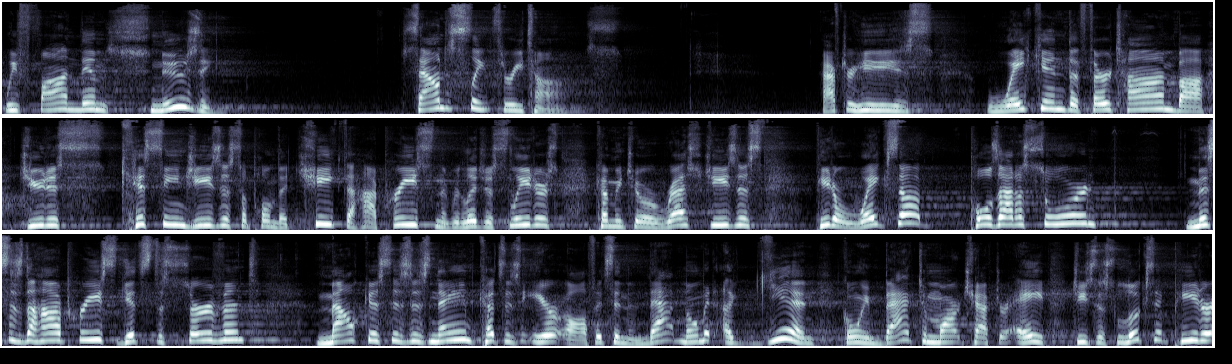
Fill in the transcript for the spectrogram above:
We find them snoozing, sound asleep three times. After he's wakened the third time by Judas kissing Jesus upon the cheek, the high priest and the religious leaders coming to arrest Jesus, Peter wakes up, pulls out a sword misses the high priest, gets the servant. Malchus is his name, cuts his ear off. It's in that moment, again, going back to Mark chapter 8, Jesus looks at Peter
